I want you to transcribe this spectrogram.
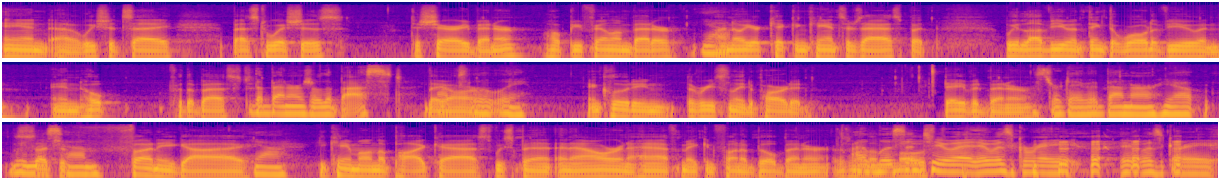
And uh, we should say best wishes to Sherry Benner. Hope you're feeling better. Yeah. I know you're kicking cancer's ass, but we love you and think the world of you and, and hope for the best. The Benners are the best. They Absolutely. are. Absolutely. Including the recently departed David Benner. Mr. David Benner, yep. We Such a him. funny guy. Yeah he came on the podcast. We spent an hour and a half making fun of Bill Benner. I listened most... to it. It was great. it was great.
